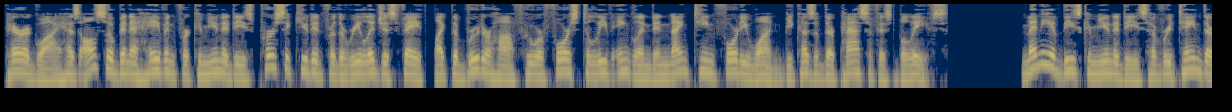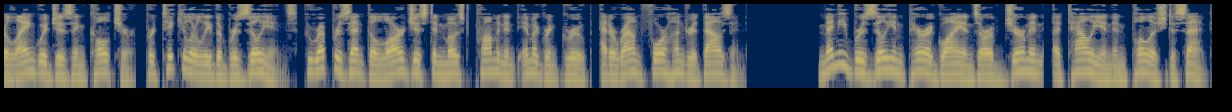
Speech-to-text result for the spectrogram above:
Paraguay has also been a haven for communities persecuted for the religious faith, like the Bruderhof who were forced to leave England in 1941 because of their pacifist beliefs. Many of these communities have retained their languages and culture, particularly the Brazilians, who represent the largest and most prominent immigrant group, at around 400,000. Many Brazilian Paraguayans are of German, Italian and Polish descent.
